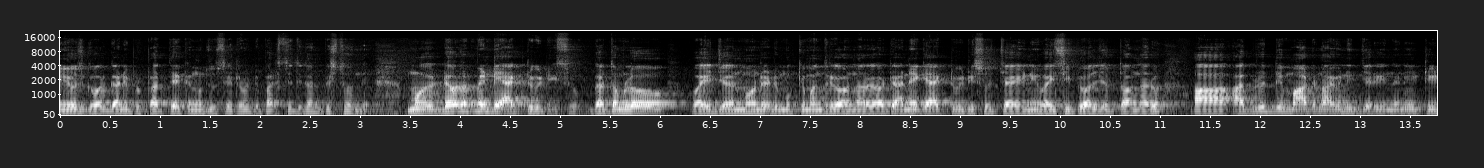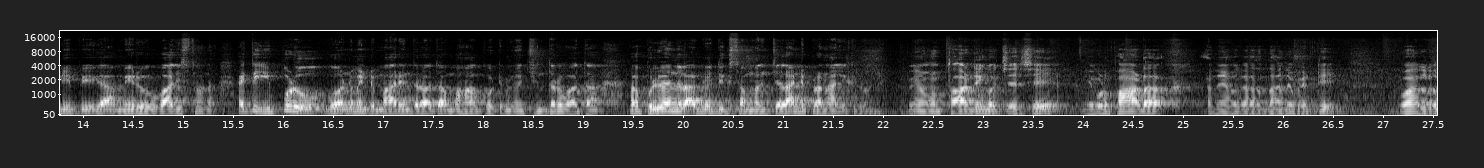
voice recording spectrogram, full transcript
నియోజకవర్గాన్ని ఇప్పుడు ప్రత్యేకంగా చూసేటువంటి పరిస్థితి కనిపిస్తోంది. డెవలప్మెంట్ యాక్టివిటీస్ గతంలో వైఎస్ జగన్మోహన్ రెడ్డి ముఖ్యమంత్రిగా ఉన్నారు కాబట్టి అనేక యాక్టివిటీస్ వచ్చాయని వైసీపీ వాళ్ళు చెప్తా ఉన్నారు. ఆ అభివృద్ధి మాటను అవినీతి జరిగిందని టీడీపీగా మీరు వాదిస్తూ ఉన్నారు. అయితే ఇప్పుడు గవర్నమెంట్ మారిన తర్వాత మహాకూటమి వచ్చిన తర్వాత పులివెందుల అభివృద్ధికి సంబంధించి ఎలాంటి ప్రణాళికలు ఉన్నాయి? మేము థాటింగ్ వచ్చేసి ఇప్పుడు పాడ అనే ఒక దాన్ని పెట్టి వాళ్ళు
